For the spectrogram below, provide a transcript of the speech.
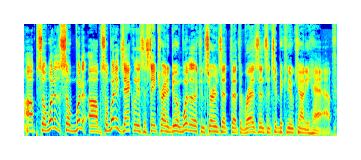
Uh, so what? Is, so what? Uh, so what exactly is the state trying to do, and what are the concerns that, that the residents in Tippecanoe County have?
